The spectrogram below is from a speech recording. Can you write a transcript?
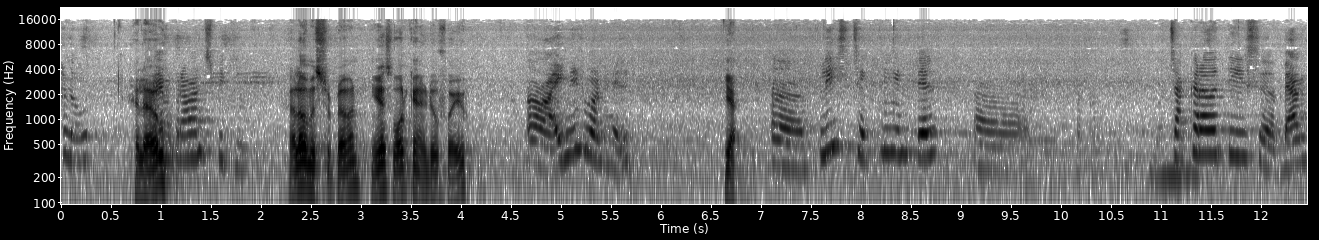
Hello. Hello. I'm Pravan speaking. Hello, Mr. Pravan. Yes, what can I do for you? Uh, I need one help. Yeah. Uh, please check me and tell uh, Chakravarti's uh, bank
